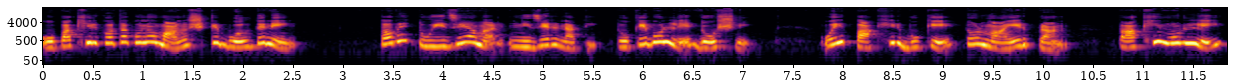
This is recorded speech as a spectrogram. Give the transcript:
ও পাখির কথা কোনো মানুষকে বলতে নেই। তবে তুই যে আমার নিজের নাতি, তোকে বললে দোষ নেই। ওই পাখির বুকে তোর মায়ের প্রাণ, পাখি মরলেই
